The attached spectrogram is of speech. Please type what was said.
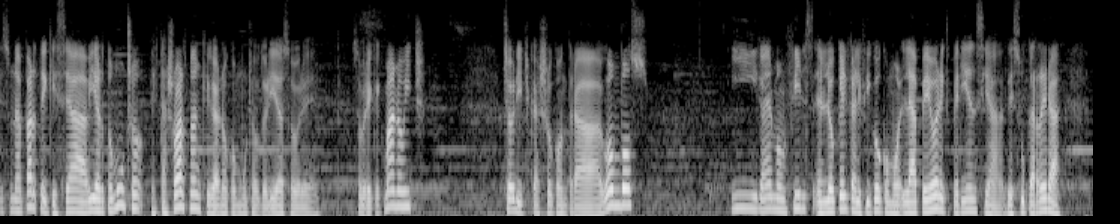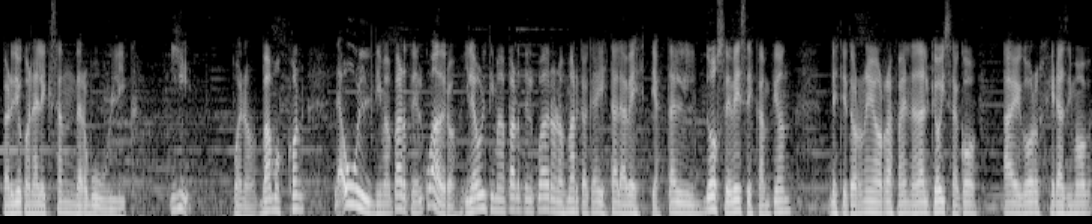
es una parte que se ha abierto mucho. Está Schwarzman, que ganó con mucha autoridad sobre, sobre Kekmanovic. Chorich cayó contra Gombos. Y Gael Monfils, en lo que él calificó como la peor experiencia de su carrera, perdió con Alexander Bublik. Y bueno, vamos con la última parte del cuadro. Y la última parte del cuadro nos marca que ahí está la bestia. Está el 12 veces campeón de este torneo, Rafael Nadal, que hoy sacó a Egor Gerasimov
